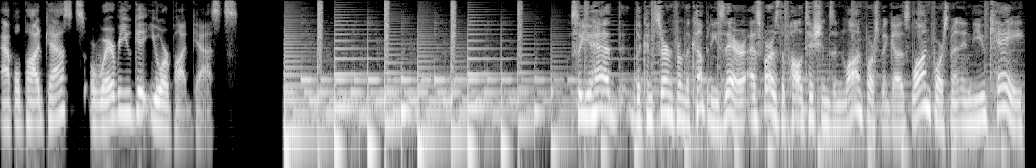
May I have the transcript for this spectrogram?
Apple Podcasts, or wherever you get your podcasts. So you had the concern from the companies there. As far as the politicians and law enforcement goes, law enforcement in the UK,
